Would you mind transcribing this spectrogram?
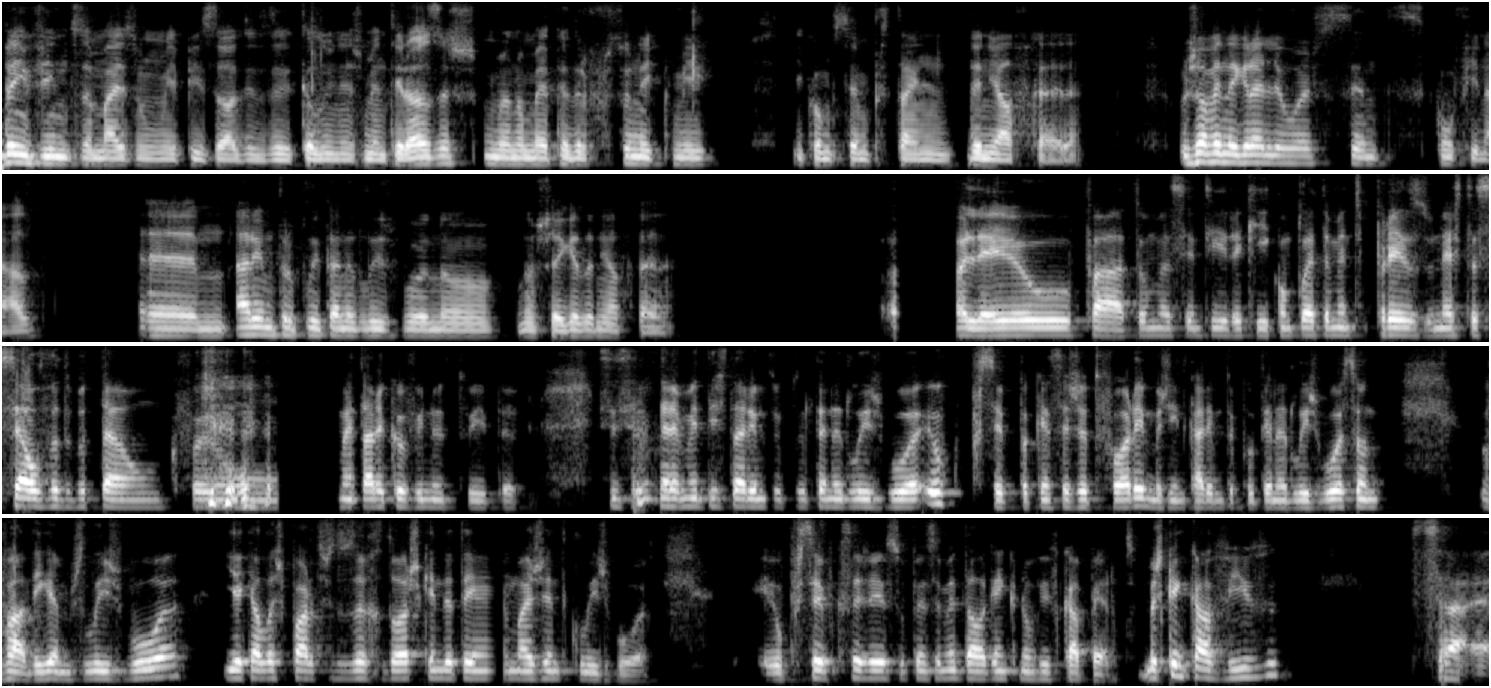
Bem-vindos a mais um episódio de Calúnias Mentirosas. O meu nome é Pedro Fortuna e comigo, e como sempre, tenho Daniel Ferreira. O jovem da grelha hoje sente-se confinado. Um, a área metropolitana de Lisboa não, não chega, Daniel Ferreira. Olha, eu estou-me a sentir aqui completamente preso nesta selva de betão que foi um comentário que eu vi no Twitter. Sinceramente, isto a área metropolitana de Lisboa, eu percebo para quem seja de fora, imagino que a área metropolitana de Lisboa são, vá, digamos, Lisboa e aquelas partes dos arredores que ainda têm mais gente que Lisboa. Eu percebo que seja esse o pensamento de alguém que não vive cá perto. Mas quem cá vive sabe,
